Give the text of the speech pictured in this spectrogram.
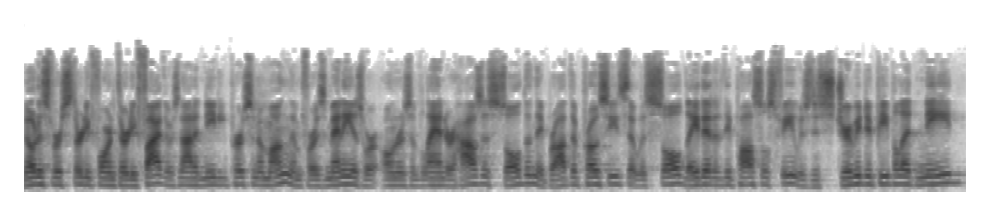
Notice verse 34 and 35 there was not a needy person among them, for as many as were owners of land or houses sold them. They brought the proceeds that was sold, laid it at the apostles' feet, was distributed to people at need.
